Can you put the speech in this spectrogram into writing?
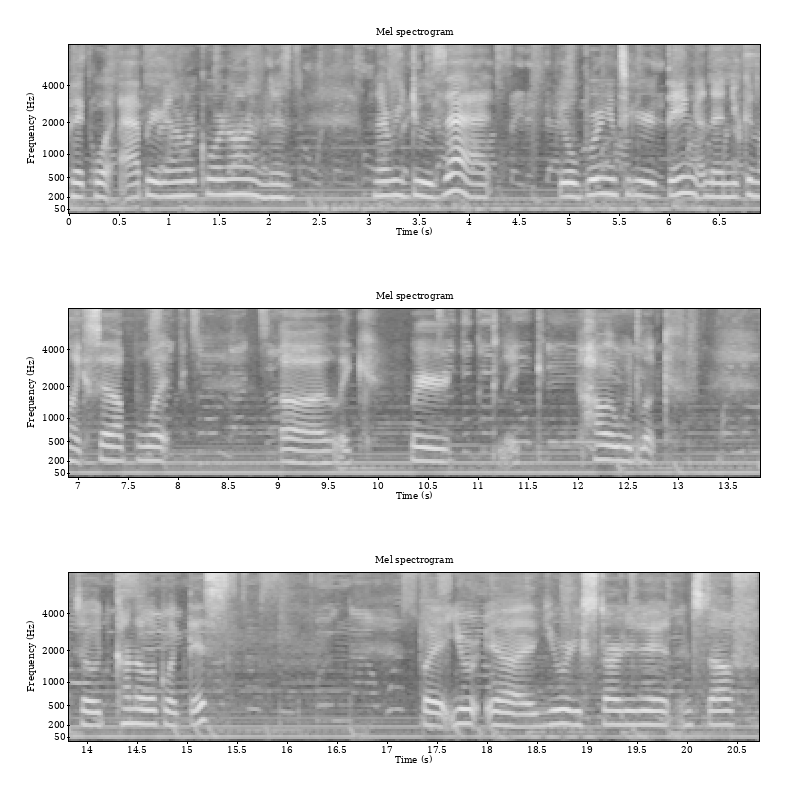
pick what app you're gonna record on, and then whenever you do that, you'll bring it to your thing, and then you can like set up what, uh, like where, like how it would look. So it kind of look like this, but you uh you already started it and stuff.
